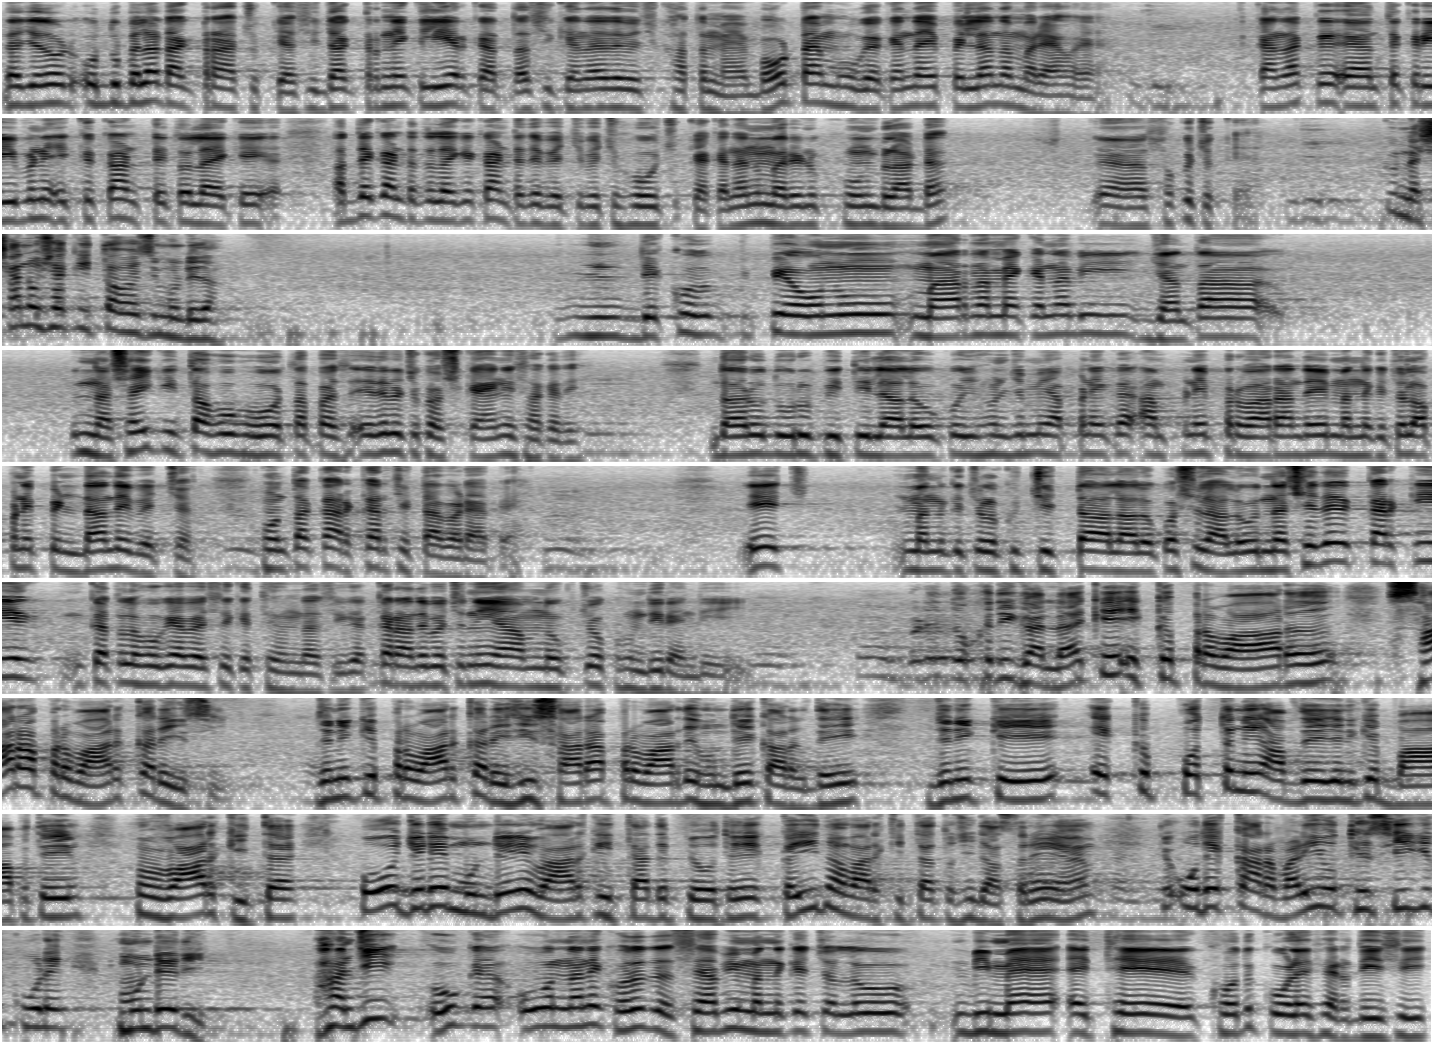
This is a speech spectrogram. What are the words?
ਤਾਂ ਜਦੋਂ ਉਦੋਂ ਪਹਿਲਾਂ ਡਾਕਟਰ ਆ ਚੁੱਕਿਆ ਸੀ। ਡਾਕਟਰ ਨੇ ਕਲੀਅਰ ਕਰਤਾ ਸੀ ਕਹਿੰਦਾ ਇਹਦੇ ਵਿੱਚ ਖਤਮ ਹੈ। ਬਹੁਤ ਟਾਈਮ ਹੋ ਗਿਆ ਕਹਿੰਦਾ ਇਹ ਪਹਿਲਾਂ ਦਾ ਮਰਿਆ ਹੋਇਆ। ਕਹਿੰਦਾ ਕਿ, ਤਕਰੀਬਨ 1 ਘੰਟੇ ਤੋਂ ਲੈ ਕੇ ਅੱਧੇ ਘੰਟੇ ਤੋਂ ਲੈ ਕੇ ਘੰਟੇ ਦੇ ਵਿੱਚ ਵਿੱਚ ਹੋ ਚੁੱਕਿਆ। ਕਹਿੰਦਾ ਇਹਨੂੰ ਮਰੇ ਨੂੰ ਖੂਨ ਬਲੱਡ ਸੁੱਕ ਚੁੱਕਿਆ ਜੀ। ਕੋਈ ਨਸ਼ਾ ਨੁਸ਼ਾ ਕੀਤਾ ਹੋਇਆ ਸੀ ਮੁੰਡੇ ਦਾ? ਨ- ਦੇਖੋ ਪਿਓ ਨੂੰ ਮਾਰਨਾ ਮੈਂ ਕਹਿੰਦਾ ਵੀ ਜਾਂ ਤਾਂ ਨਸ਼ਾ ਹੀ ਕੀਤਾ ਹੋ ਹੋਰ ਤਾਂ ਆਪਾਂ ਇਹਦੇ ਵਿੱਚ ਕੁਝ ਕਹਿ ਨਹੀਂ ਸਕਦੇ। ਦਾਰੂ ਦੂਰੂ ਪੀਤੀ ਲਾ ਲਓ ਕੋਈ ਹੁਣ ਜਿਵੇਂ ਆਪਣੇ ਘਰ- ਆਪਣੇ ਪਰਿਵਾਰਾਂ ਦੇ ਮੰਨ ਕੇ ਚਲੋ ਆਪਣੇ ਪਿੰਡਾਂ ਦੇ ਵਿੱਚ ਹੁਣ ਤਾਂ ਘਰ ਘਰ ਚਿੱਟਾ ਵੜਿਆ ਪਿਆ। ਇਹ ਚ- ਮੰਨ ਕੇ ਚਲੋ ਕੋਈ ਚਿੱਟਾ ਲਾ ਲਓ ਕੁਛ ਲਾ ਲਓ ਨਸ਼ੇ ਦੇ ਕਰਕੇ ਹੀ ਕਤਲ ਹੋ ਗਿਆ ਵੈਸੇ ਕਿੱਥੇ ਹੁੰਦਾ ਸੀਗਾ। ਘਰਾਂ ਦੇ ਵਿੱਚ ਨਹੀਂ ਆਮ ਨੋਕ ਝੋਕ ਹੁੰਦੀ ਰਹਿੰਦੀ ਹੈ ਜੀ। ਬੜੇ ਦੁੱਖ ਦੀ ਗੱਲ ਹੈ ਕਿ ਇੱਕ ਪਰਿਵਾਰ, ਸਾਰਾ ਪਰਿਵਾਰ ਘਰੇ ਸੀ। ਜਾਣੀ ਕਿ ਪਰਿਵਾਰ ਘਰੇ ਸੀ, ਸਾਰਾ ਪਰਿਵਾਰ ਦੇ ਹੁੰਦੇ ਕਰਦੇ ਦੇ, ਜਾਣੀ ਕਿ ਇੱਕ ਪੁੱਤ ਨੇ ਆਪਦੇ ਜਾਣੀ ਕਿ ਬਾਪ ਤੇ ਵਾਰ ਕੀਤਾ। ਉਹ ਜਿਹੜੇ ਮੁੰਡੇ ਨੇ ਵਾਰ ਕੀਤਾ ਤੇ ਪਿਓ ਤੇ, ਕਈ ਨਾ ਵਾਰ ਕੀਤਾ, ਤੁਸੀਂ ਦੱਸ ਰਹੇ ਆ, ਤੇ ਉਹਦੇ ਘਰ ਵਾਲੀ ਉੱਥੇ ਸੀ ਕਿ ਕੋਲੇ, ਮੁੰਡੇ ਦੀ। ਹਾਂਜੀ ਉਹ ਕਹਿ- ਉਹ ਉਹਨਾਂ ਨੇ ਖੁਦ ਦੱਸਿਆ ਵੀ ਮੰਨ ਕੇ ਚੱਲੋ ਵੀ ਮੈਂ ਇੱਥੇ ਖੁਦ ਕੋਲੇ ਫਿਰਦੀ ਸੀ।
